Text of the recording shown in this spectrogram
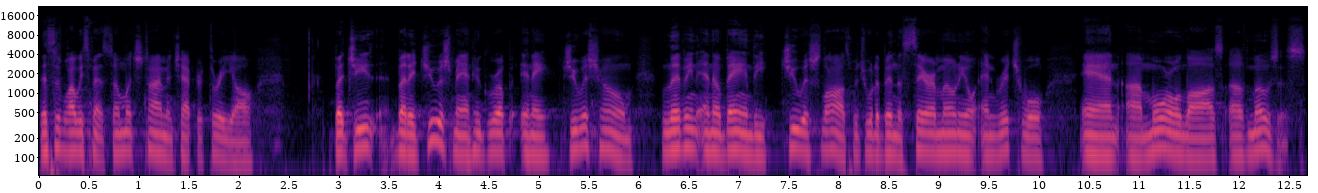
This is why we spent so much time in chapter 3, y'all. But, Je- but a Jewish man who grew up in a Jewish home, living and obeying the Jewish laws, which would have been the ceremonial and ritual and uh, moral laws of Moses.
